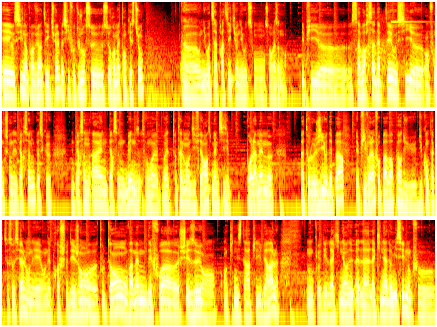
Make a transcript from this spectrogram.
et aussi d'un point de vue intellectuel, parce qu'il faut toujours se remettre en question euh, au niveau de sa pratique et au niveau de son, raisonnement. Et puis euh, savoir s'adapter aussi euh, en fonction des personnes parce qu'une personne A et une personne B vont être, totalement différentes même si c'est pour la même pathologie au départ. Et puis voilà, il ne faut pas avoir peur du, contact social, on est, on est proche des gens tout le temps, on va même des fois chez eux en, kinésithérapie libérale, donc la, kiné, la, kiné à domicile, donc faut,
